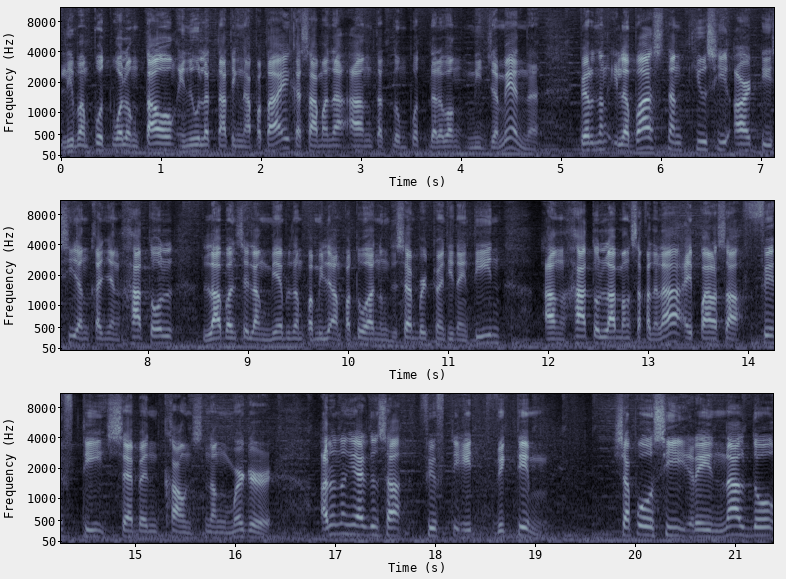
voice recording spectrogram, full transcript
58 taong inulat nating napatay kasama na ang 32 media men. Pero nang ilabas ng QCRTC ang kanyang hatol laban silang miyembro ng pamilya Ampatuan noong December 2019, ang hatol lamang sa kanila ay para sa 57 counts ng murder. Ano nangyari dun sa 58 victim? Siya po si Reynaldo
